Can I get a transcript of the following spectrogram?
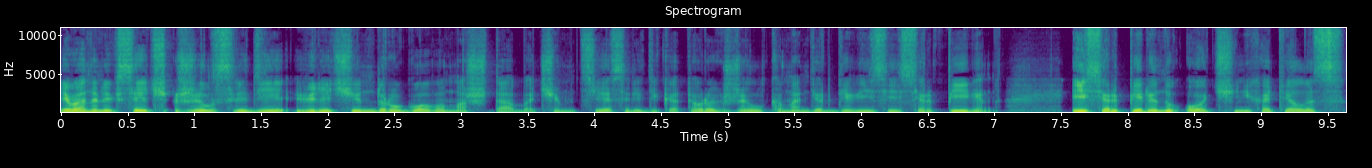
Иван Алексеевич жил среди величин другого масштаба, чем те, среди которых жил командир дивизии Серпилин, и Серпилину очень хотелось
